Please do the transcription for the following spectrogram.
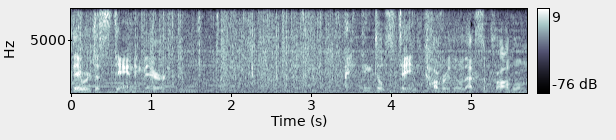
They were just standing there. I think they'll stay in cover, though. That's the problem.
